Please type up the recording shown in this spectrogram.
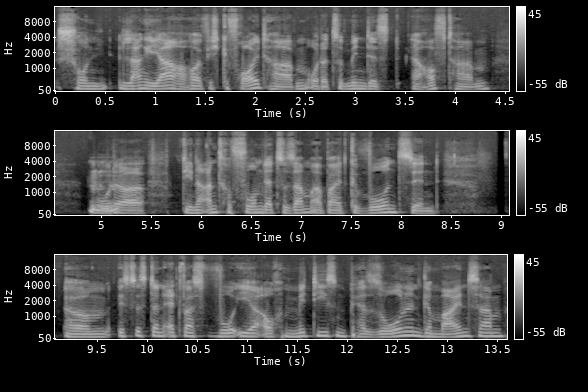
schon lange Jahre häufig gefreut haben oder zumindest erhofft haben mhm. oder die eine andere Form der Zusammenarbeit gewohnt sind. Ähm, ist es dann etwas, wo ihr auch mit diesen Personen gemeinsam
